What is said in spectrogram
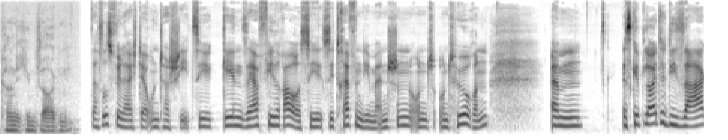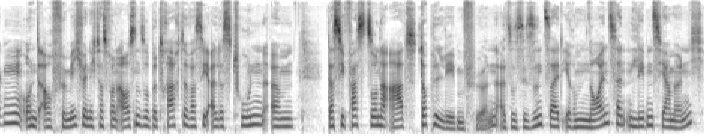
kann ich ihm sagen? Das ist vielleicht der Unterschied. Sie gehen sehr viel raus. Sie, sie treffen die Menschen und, und hören. Ähm, es gibt Leute, die sagen, und auch für mich, wenn ich das von außen so betrachte, was sie alles tun, ähm, dass sie fast so eine Art Doppelleben führen. Also sie sind seit ihrem 19. Lebensjahr Mönch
